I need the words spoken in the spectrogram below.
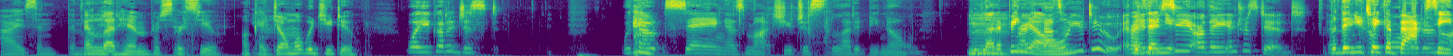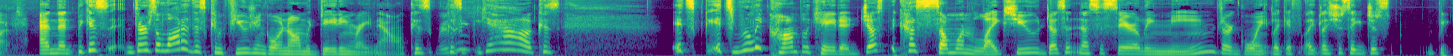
eyes and then and let him pursue. pursue. Okay, Joan, what would you do? Well, you got to just, without saying as much, you just let it be known. You let it be right? known. That's what you do, and But then, then you, you- see are they interested. but then you take a back seat and then because there's a lot of this confusion going on with dating right now because Really? yeah because it's it's really complicated just because someone likes you doesn't necessarily mean they're going like if like let's just say just be,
